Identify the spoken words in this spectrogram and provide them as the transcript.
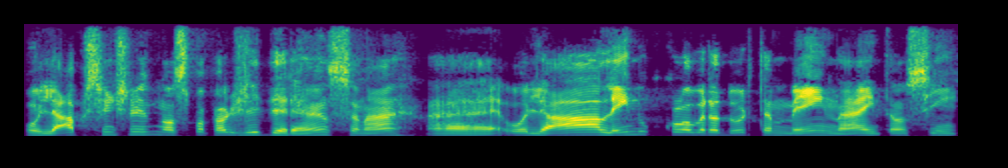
olhar principalmente no nosso papel de liderança, né? É, olhar além do colaborador também, né? Então, assim,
